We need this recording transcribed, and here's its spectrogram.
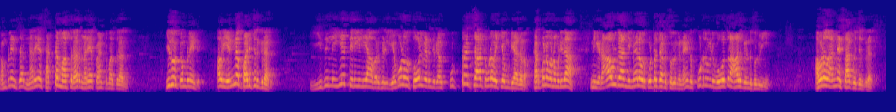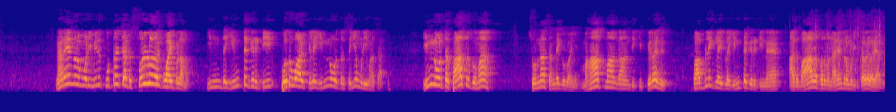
கம்ப்ளைண்ட் சார் நிறைய சட்டம் மாத்துறாரு நிறைய பேண்ட் மாத்துறாரு. இது ஒரு கம்ப்ளைண்ட் அவர் என்ன படிச்சிருக்கிறார்? இதுலயே தெரியலையா அவர்கள் எவ்வளவு தோல்வி அடைஞ்சிருக்காங்க? குற்றச்சாட்டு கூட வைக்க முடியாத இடம். கற்பனை பண்ண முடியுதா? நீங்க ராகுல் காந்தி மேல ஒரு குற்றச்சாட்டு சொல்லுங்க இந்த கூட்டத்தில் ஒவ்வொருத்தரும் ஆளுக்கு ரெண்டு சொல்லுவீங்க. அவ்வளவு அண்ணன் சாக்கு வச்சிருக்கிறார். நரேந்திர மோடி மீது குற்றச்சாட்டு சொல்வதற்கு வாய்ப்பு இல்லாமல் இந்த இன்டெகிரிட்டி பொது வாழ்க்கையில இன்னொருத்தர் செய்ய முடியுமா சார்? இன்னொருத்தர் பார்த்திருக்கோமா? சொன்னா சண்டைக்கு வருவாங்க. மகாத்மா காந்திக்கு பிறகு பப்ளிக் லைஃப்ல இன்டெகிரிட்டின்னு அது பாரத பிரதமர் நரேந்திர மோடிக்கு தவிர வராது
